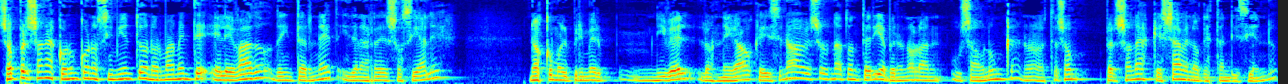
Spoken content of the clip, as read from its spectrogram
Son personas con un conocimiento normalmente elevado de Internet y de las redes sociales, no es como el primer nivel, los negados que dicen, no, eso es una tontería, pero no lo han usado nunca. No, no, estas son personas que saben lo que están diciendo.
